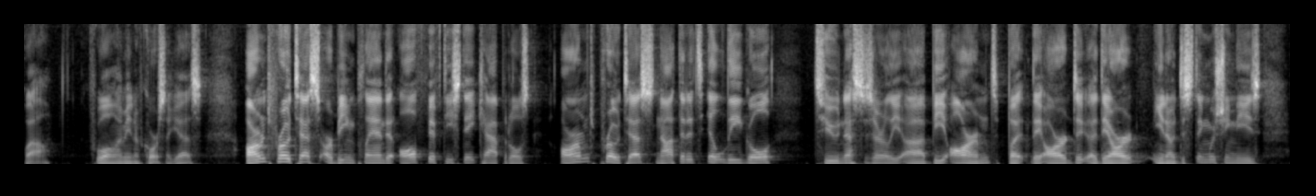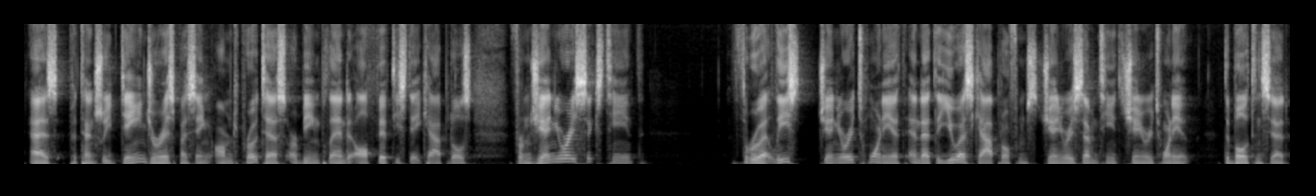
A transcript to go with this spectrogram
Wow. Well, I mean, of course, I guess. Armed protests are being planned at all 50 state capitals. Armed protests, not that it's illegal to necessarily uh, be armed, but they are they are you know distinguishing these as potentially dangerous by saying armed protests are being planned at all 50 state capitals from January 16th through at least January 20th, and at the U.S. Capitol from January 17th to January 20th, the bulletin said.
